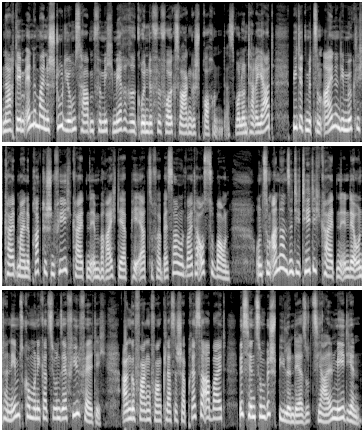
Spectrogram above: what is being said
Nach dem Ende meines Studiums haben für mich mehrere Gründe für Volkswagen gesprochen. Das Volontariat bietet mir zum einen die Möglichkeit, meine praktischen Fähigkeiten im Bereich der PR zu verbessern und weiter auszubauen. Und zum anderen sind die Tätigkeiten in der Unternehmenskommunikation sehr vielfältig, angefangen von klassischer Pressearbeit bis hin zum Bespielen der sozialen Medien.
